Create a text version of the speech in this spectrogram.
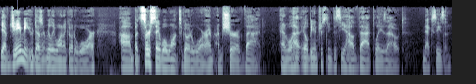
You have Jaime who doesn't really want to go to war, um, but Cersei will want to go to war. I'm, I'm sure of that, and we'll have it'll be interesting to see how that plays out next season.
